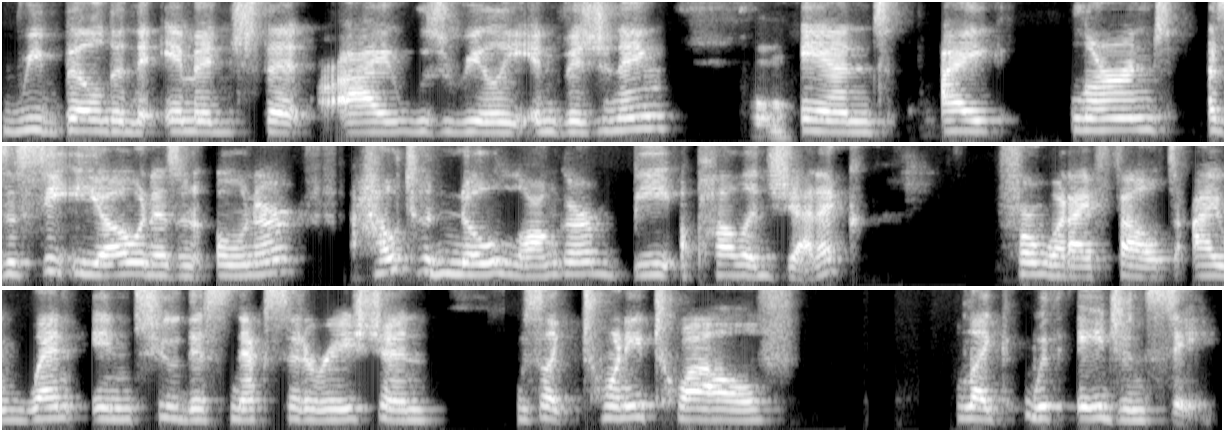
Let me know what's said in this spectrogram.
rebuild in the image that I was really envisioning. Cool. And I learned as a CEO and as an owner how to no longer be apologetic for what I felt. I went into this next iteration, it was like 2012, like with agency.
